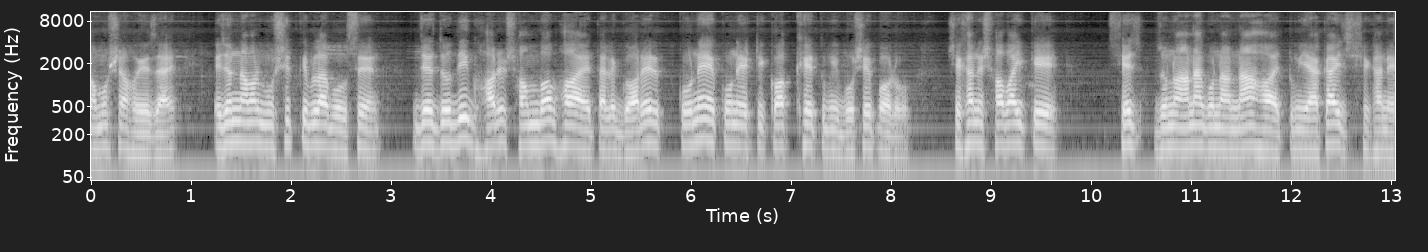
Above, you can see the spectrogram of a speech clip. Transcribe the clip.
সমস্যা হয়ে যায়। এজন্য আমার মুর্শিদ কিবলা বলছেন যে, যদি ঘরে সম্ভব হয়, তাহলে ঘরের কোণে কোণে একটি কক্ষে তুমি বসে পড়ো। সেখানে সবাইকে সে জন্য আনাগোনা না হয়, তুমি একাই সেখানে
